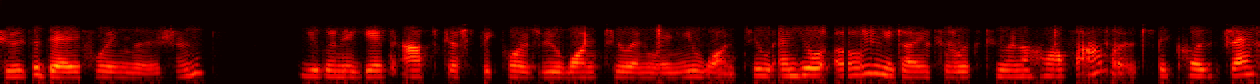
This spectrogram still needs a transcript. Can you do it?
choose a day for immersion. You're going to get up just because you want to and when you want to, and you're only going to work two and a half hours because that's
